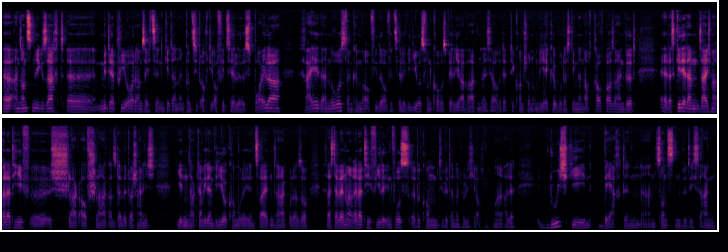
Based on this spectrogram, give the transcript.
Äh, ansonsten, wie gesagt, äh, mit der Pre-Order am 16. geht dann im Prinzip auch die offizielle Spoiler-Reihe dann los. Dann können wir auch wieder offizielle Videos von Corvus Belli erwarten. Dann ist ja auch Adepticon schon um die Ecke, wo das Ding dann auch kaufbar sein wird. Äh, das geht ja dann, sage ich mal, relativ äh, Schlag auf Schlag. Also da wird wahrscheinlich jeden Tag dann wieder ein Video kommen oder jeden zweiten Tag oder so. Das heißt, da werden wir relativ viele Infos äh, bekommen, die wir dann natürlich ja auch nochmal alle durchgehen werden. Ansonsten würde ich sagen,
